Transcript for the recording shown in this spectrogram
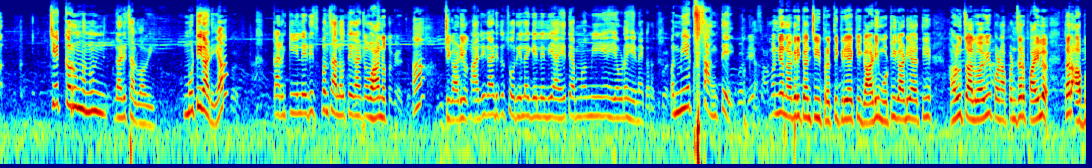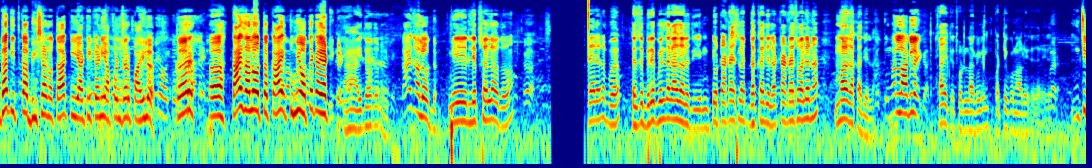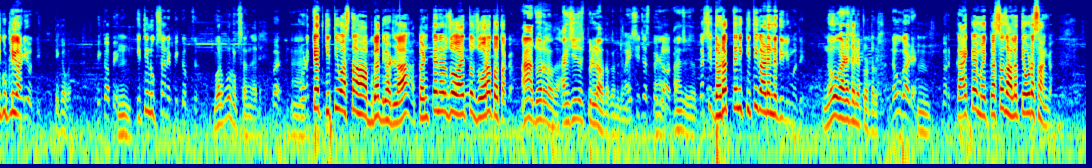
चेक करून म्हणून गाडी चालवावी. मोठी गाडी हा? कारण की लेडीज पण चालवते गाडी. वाहन होतं काय हा? तुमची गाडी होती? माझी गाडी तर चोरीला गेलेली आहे त्यामुळे मी एवढं हे नाही करत. पण मी एक सांगते एक सामान्य नागरिकांची ही प्रतिक्रिया आहे की गाडी मोठी गाडी आहे ती हळू चालवावी पण आपण जर पाहिलं तर अपघात इतका भीषण होता की या ठिकाणी आपण जर पाहिलं तर अ, काय झालं होतं? काय तुम्ही होते का या ठिकाणी? हा इथं होतो ना. काय झालं होतं? मी लेफ्ट साईडला होतो. त्यांचं ब्रेक फेल तर काय झालं ती? तो टाटायसला धक्का दिला. टाटायसवाल्यानं मला धक्का दिला. तुम्हाला लागलंय का? काय ते थोडं लागले. पट्टी कोण आली बरं. तुमची कुठली गाडी होती? पिकअप आहे. पिकअप आहे. हम्म. किती नुकसान आहे पिकअपचं भरपूर नुकसान झाले बरं. थोडक्यात किती वाजता हा अपघात घडला? कंटेनर जो आहे तो जोरात होता का? हा जोरात होता. ऐंशीच्या स्पीडला होता कंटिन्यू ऐंशीच्या स्पीडला होता. कशी धडक त्यांनी किती गाड्यांना दिली मध्ये? नऊ गाड्या झाल्या टोटल नऊ गाड्या. हम्म. बरं काय काय कसं झालं तेवढं सांगा.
